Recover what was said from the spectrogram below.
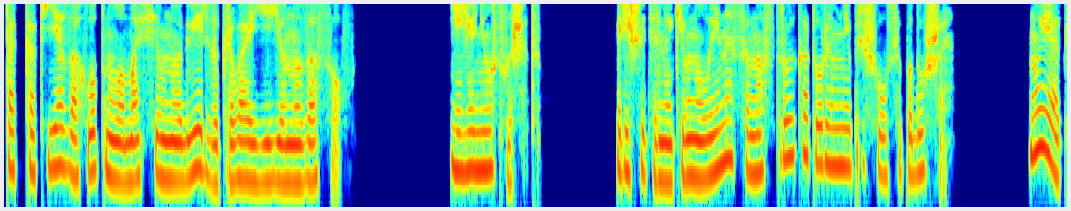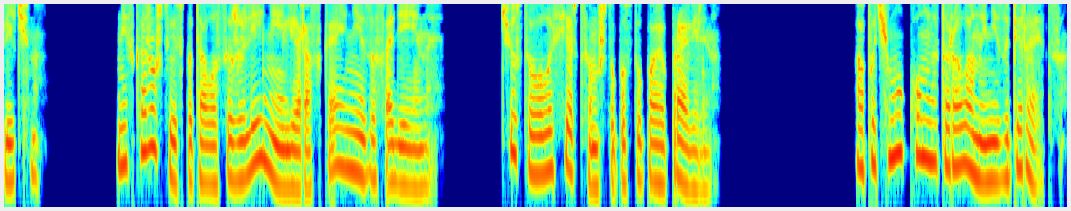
так как я захлопнула массивную дверь, закрывая ее на засов. Ее не услышат. Решительно кивнула Инесса, настрой который мне пришелся по душе. Ну и отлично. Не скажу, что испытала сожаление или раскаяние за содеянное. Чувствовала сердцем, что поступаю правильно. А почему комната Роланы не запирается?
